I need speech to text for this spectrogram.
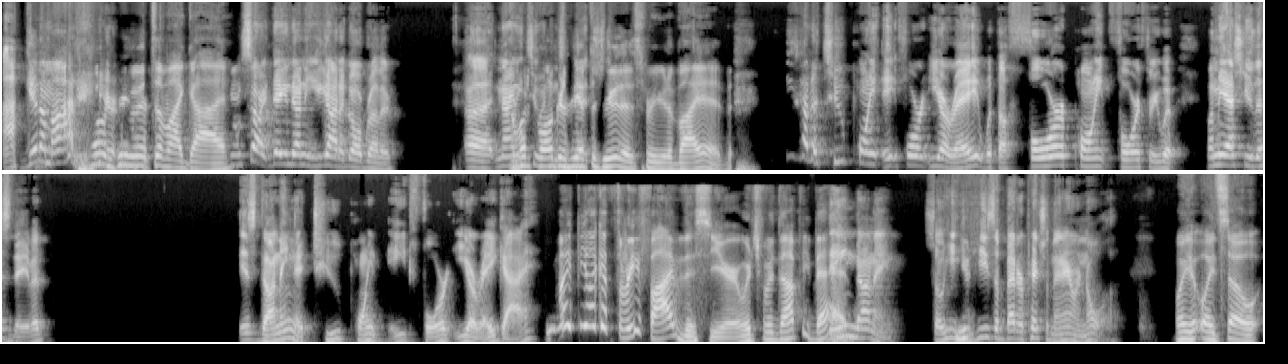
Get him out of Don't here. do it to my guy. I'm sorry, Dane Dunning. You got to go, brother. Uh, 92 How much longer innings he have to do this for you to buy in? He's got a 2.84 ERA with a 4.43 whip. Let me ask you this, David. Is Dunning a 2.84 ERA guy? He might be like a three five this year, which would not be bad. Dane Dunning. So he, You- he's a better pitcher than Aaron Nola. Wait, wait. So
